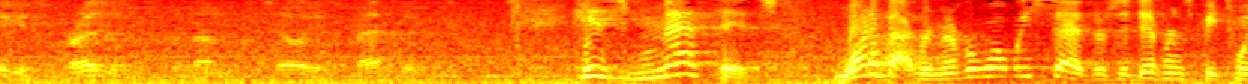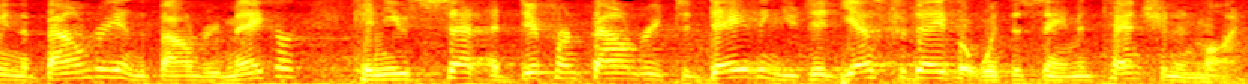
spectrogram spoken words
Think his presence, but not necessarily his methods. His methods. What about, remember what we said, there's a difference between the boundary and the boundary maker. Can you set a different boundary today than you did yesterday, but with the same intention in mind?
